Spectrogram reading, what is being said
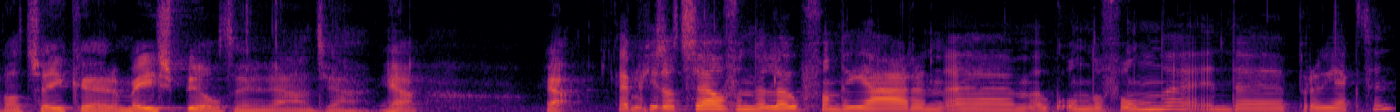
wat zeker meespeelt inderdaad, ja. ja. ja Heb je dat zelf in de loop van de jaren ehm, ook ondervonden in de projecten?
